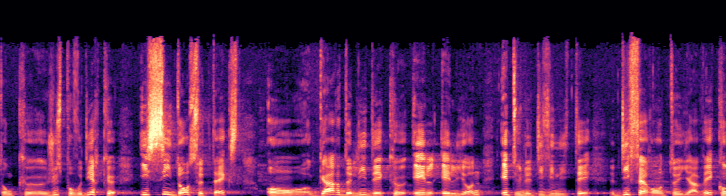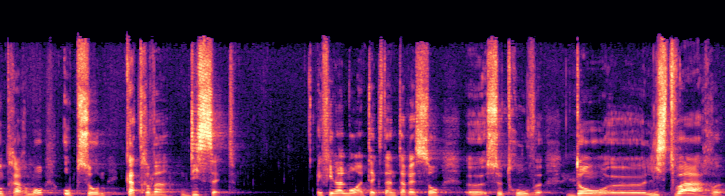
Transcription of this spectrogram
Donc, juste pour vous dire que ici, dans ce texte, on garde l'idée que El Elyon est une divinité différente de Yahvé, contrairement au psaume 97. Et finalement, un texte intéressant euh, se trouve dans euh, l'histoire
